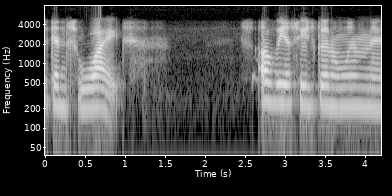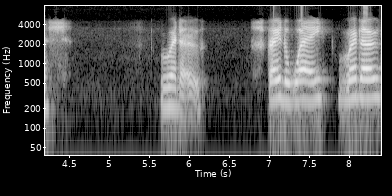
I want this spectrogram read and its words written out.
against White. It's obvious who's gonna win this. Redo. Straight away, Redo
